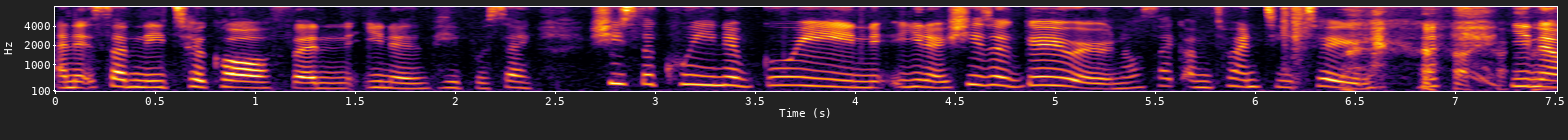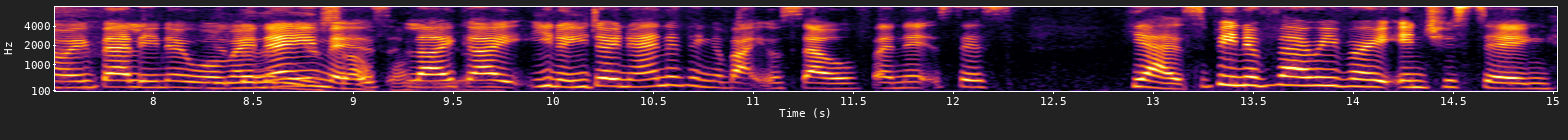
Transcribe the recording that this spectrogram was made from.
And it suddenly took off and you know people were saying she's the queen of green you know she's a guru. And i was like i'm 22 you know i barely know what You're my name yourself, is. aren't you? like i you know you don't know anything about yourself and it's this yeah it's been a very very interesting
